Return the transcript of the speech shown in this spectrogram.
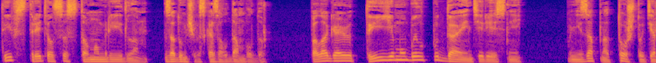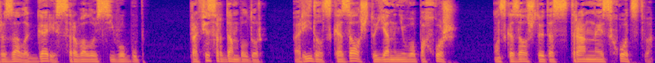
ты встретился с Томом Ридлом», — задумчиво сказал Дамблдор. «Полагаю, ты ему был куда интересней». Внезапно то, что терзало Гарри, сорвалось с его губ. «Профессор Дамблдор, Ридл сказал, что я на него похож. Он сказал, что это странное сходство.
